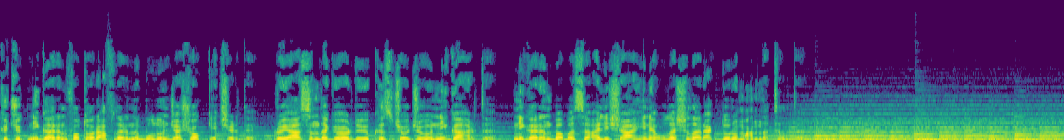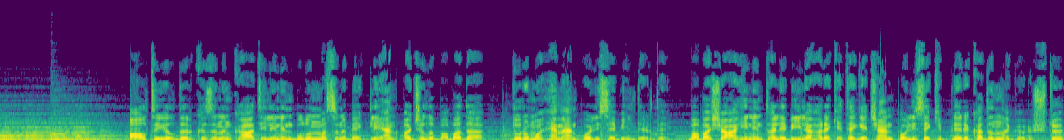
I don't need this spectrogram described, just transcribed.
küçük Nigar'ın fotoğraflarını bulunca şok geçirdi. Rüyasında gördüğü kız çocuğu Nigar'dı. Nigar'ın babası Ali Şahin'e ulaşılarak durum anlatıldı. 6 yıldır kızının katilinin bulunmasını bekleyen acılı baba da durumu hemen polise bildirdi. Baba Şahin'in talebiyle harekete geçen polis ekipleri kadınla görüştü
